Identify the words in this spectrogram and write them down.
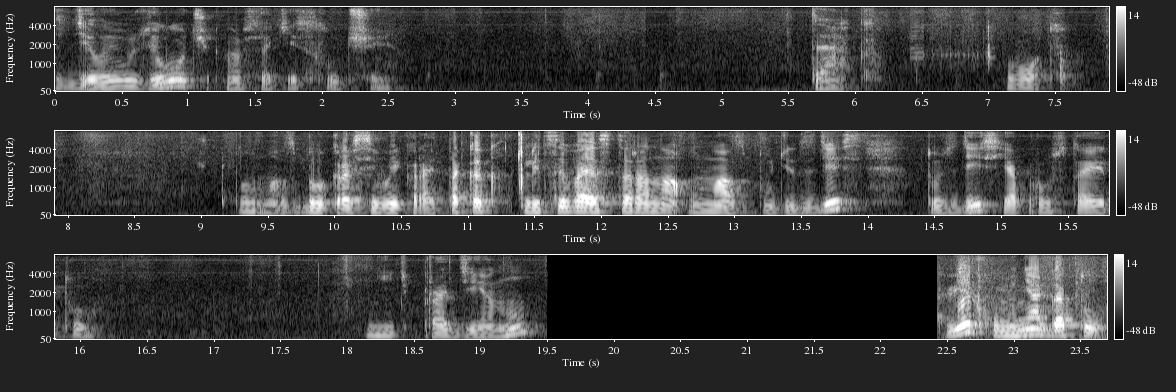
сделаю узелочек на всякий случай. Так вот чтобы у нас был красивый край так как лицевая сторона у нас будет здесь то здесь я просто эту нить продену. Верх у меня готов.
